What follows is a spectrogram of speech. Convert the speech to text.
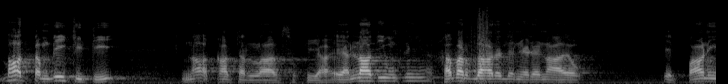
بہت تنبیہ کیتی، نا قات اللہ سکیا اے اللہ دی اونٹنی ہے، خبردار دے نیڑے نہ آیو۔ تے پانی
